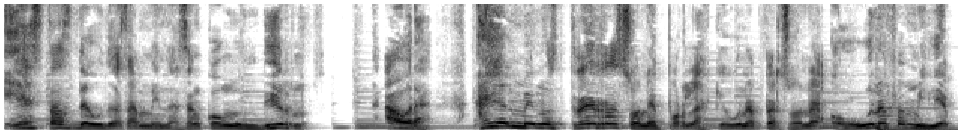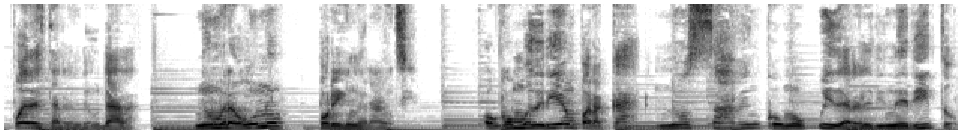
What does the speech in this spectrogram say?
estas deudas amenazan con hundirnos. Ahora, hay al menos tres razones por las que una persona o una familia puede estar endeudada. Número uno, por ignorancia. O como dirían por acá, no saben cómo cuidar el dinerito.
